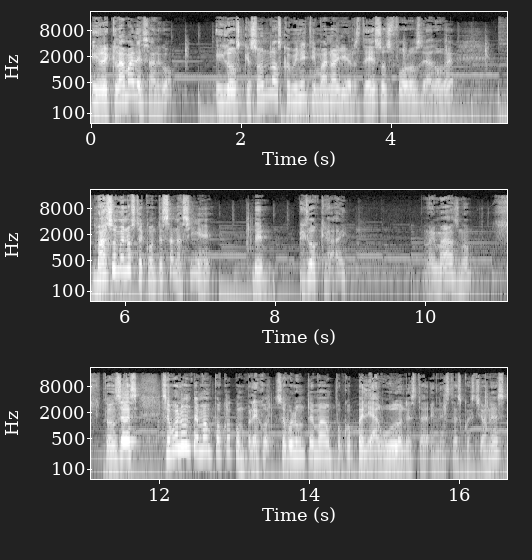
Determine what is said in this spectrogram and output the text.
y reclámales algo. Y los que son los community managers de esos foros de Adobe, más o menos te contestan así, ¿eh? De, es lo que hay. No hay más, ¿no? Entonces, se vuelve un tema un poco complejo, se vuelve un tema un poco peleagudo en, esta, en estas cuestiones.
